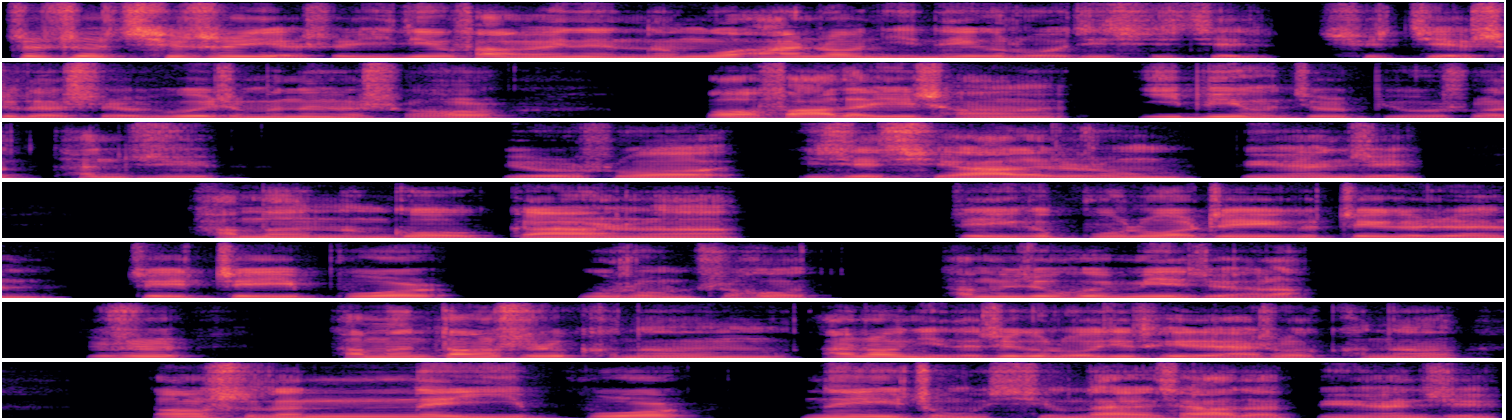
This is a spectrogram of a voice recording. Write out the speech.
这这其实也是一定范围内能够按照你那个逻辑去解去解释的是为什么那个时候爆发的一场疫病，就是比如说炭疽，比如说一些其他的这种病原菌，他们能够感染了这一个部落这一个这个人这这一波物种之后，他们就会灭绝了。就是他们当时可能按照你的这个逻辑推理来说，可能当时的那一波那一种形态下的病原菌，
